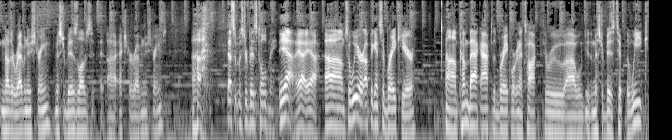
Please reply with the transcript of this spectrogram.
another revenue stream. Mr. Biz loves uh, extra revenue streams. Uh, that's what Mr. Biz told me. Yeah, yeah, yeah. Um, so we are up against a break here. Um, come back after the break. We're going to talk through. Uh, we'll do the Mr. Biz tip of the week,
